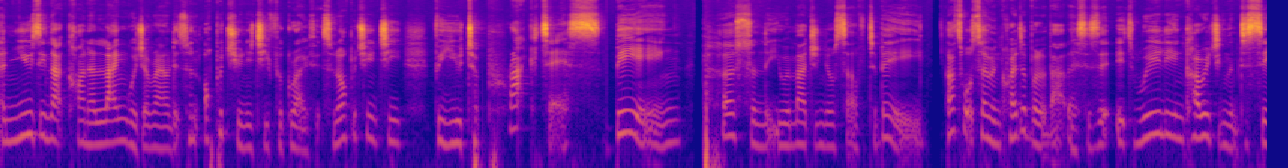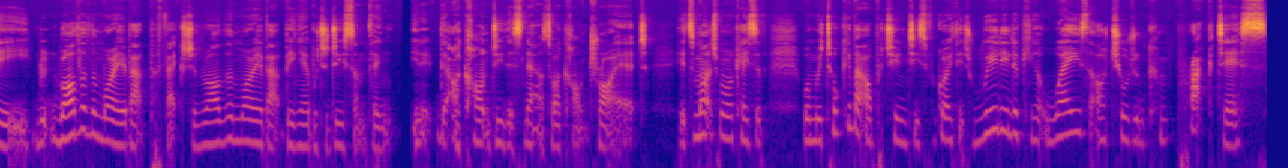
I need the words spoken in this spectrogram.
and using that kind of language around it's an opportunity for growth. It's an opportunity for you to practice being the person that you imagine yourself to be. That's what's so incredible about this is it, it's really encouraging them to see rather than worry about perfection, rather than worry about being able to do something, you know, I can't do this now, so I can't try it. It's much more a case of when we're talking about opportunities for growth, it's really looking at ways that our children can practice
